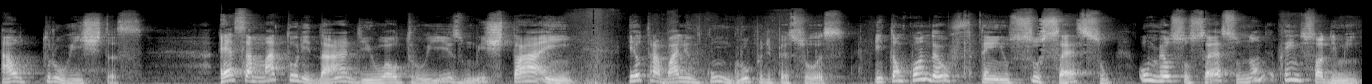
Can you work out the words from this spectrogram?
altruístas. Essa maturidade e o altruísmo está em eu trabalho com um grupo de pessoas. Então, quando eu tenho sucesso, o meu sucesso não depende só de mim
